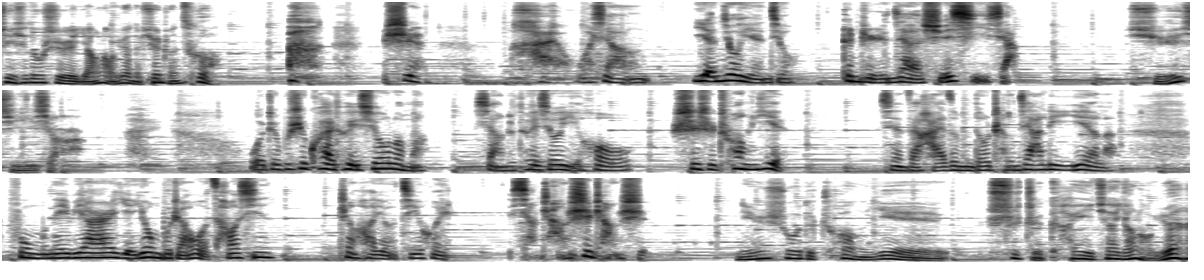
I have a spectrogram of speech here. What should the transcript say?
这些都是养老院的宣传册。啊，是。嗨，我想研究研究，跟着人家学习一下。学习一下。我这不是快退休了吗？想着退休以后试试创业。现在孩子们都成家立业了，父母那边也用不着我操心，正好有机会，想尝试尝试。您说的创业是指开一家养老院？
